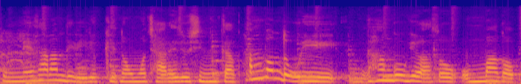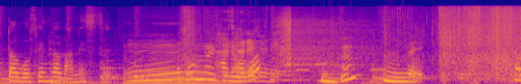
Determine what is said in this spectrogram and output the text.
동네 사람들이 이렇게 너무 잘해주시니까 한 번도 우리 한국에 와서 엄마가 없다고 생각 안 했어요. 다 잘해주니까. 음, 네. 와,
